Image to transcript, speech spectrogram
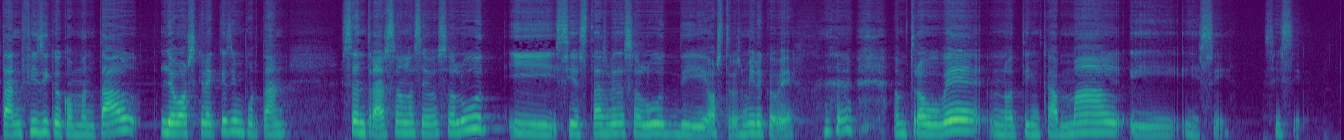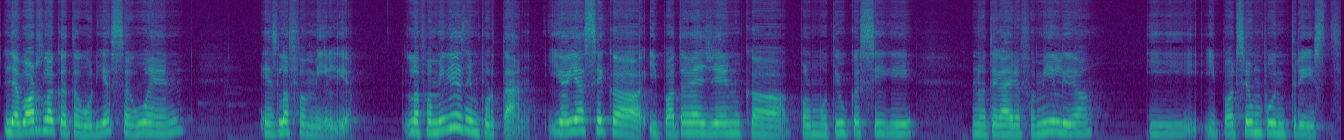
tant física com mental. Llavors crec que és important centrar-se en la seva salut i si estàs bé de salut dir, ostres, mira que bé, em trobo bé, no tinc cap mal i, i sí, sí, sí. Llavors la categoria següent és la família. La família és important. Jo ja sé que hi pot haver gent que, pel motiu que sigui, no té gaire família i, i pot ser un punt trist.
